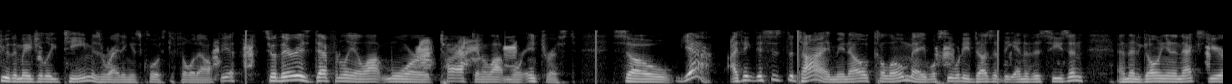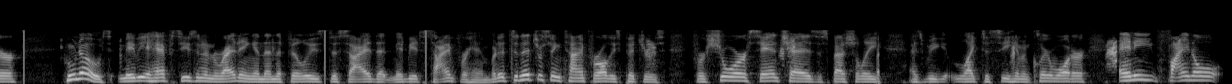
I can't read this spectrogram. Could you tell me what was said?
to the major league team, as Reading is close to Philadelphia. So there is definitely a lot more talk and a lot more interest. So yeah, I think this is the time. You know, Kilome. We'll see what he does at the end of this season, and then going into next year. Who knows? Maybe a half season in Reading, and then the Phillies decide that maybe it's time for him. But it's an interesting time for all these pitchers, for sure. Sanchez, especially, as we like to see him in Clearwater. Any final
